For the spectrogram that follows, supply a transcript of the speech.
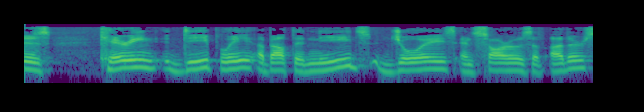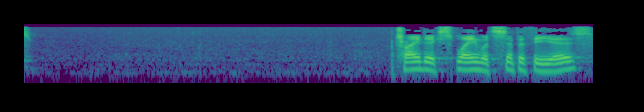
is caring deeply about the needs, joys, and sorrows of others. Trying to explain what sympathy is.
